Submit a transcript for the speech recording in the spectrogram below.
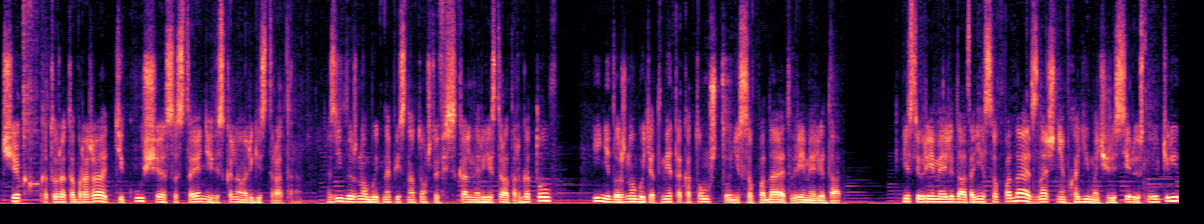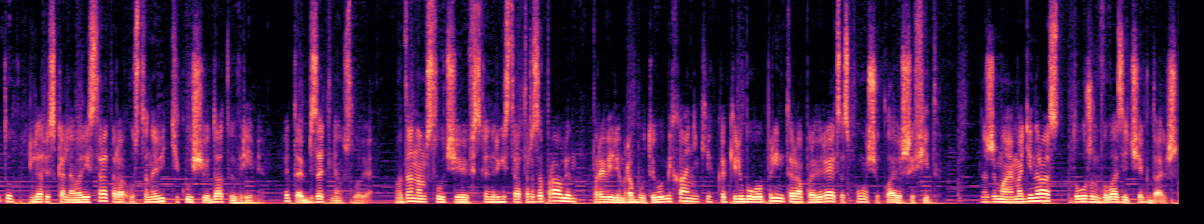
чек, который отображает текущее состояние фискального регистратора. Здесь должно быть написано о том, что фискальный регистратор готов и не должно быть отметок о том, что не совпадает время или дата. Если время или дата не совпадает, значит необходимо через сервисную утилиту для фискального регистратора установить текущую дату и время. Это обязательное условие. В данном случае фискальный регистратор заправлен, проверим работу его механики, как и любого принтера, проверяется с помощью клавиши Fit. Нажимаем один раз, должен вылазить чек дальше.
